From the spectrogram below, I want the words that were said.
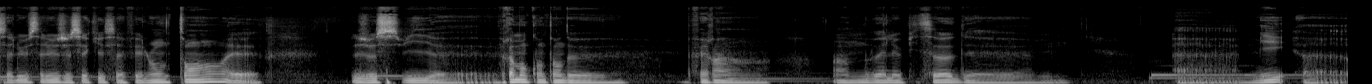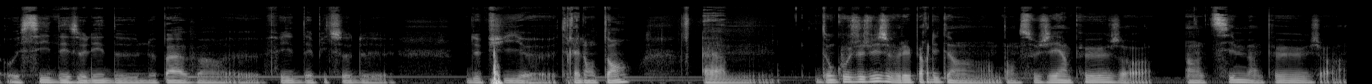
Salut, salut, je sais que ça fait longtemps. Euh, je suis euh, vraiment content de faire un, un nouvel épisode. Euh, mais aussi désolé de ne pas avoir fait d'épisode depuis très longtemps. donc aujourd'hui, je voulais parler d'un sujet un peu genre intime, un peu genre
